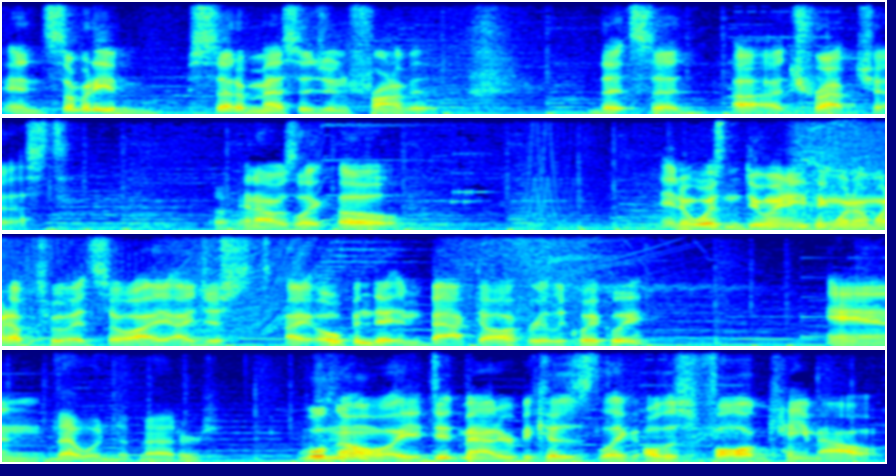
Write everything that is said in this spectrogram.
and somebody had set a message in front of it that said uh, "trap chest," and I was like, oh. And it wasn't doing anything when I went up to it, so I, I just I opened it and backed off really quickly, and That wouldn't have mattered. well, no, it did matter because like all this fog came out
